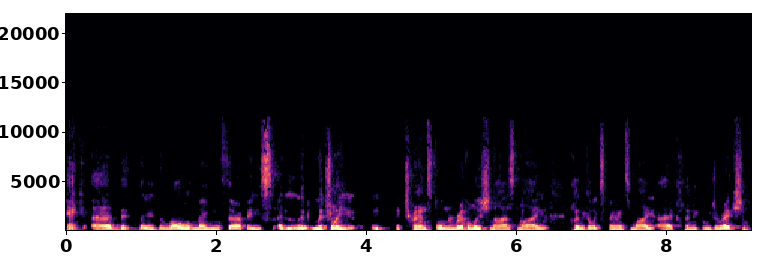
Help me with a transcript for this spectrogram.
heck, uh, the, the, the role of manual therapies literally it, it, transformed and revolutionized my clinical experience, my uh, clinical direction.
